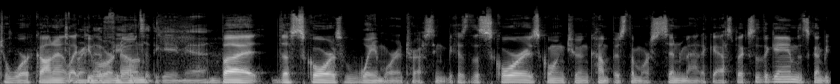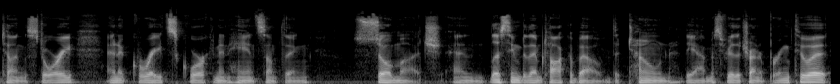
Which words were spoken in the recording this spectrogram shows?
to work on it, like people are known to the game, yeah. But the score is way more interesting because the score is going to encompass the more cinematic aspects of the game. That's going to be telling the story, and a great score can enhance something so much. And listening to them talk about the tone, the atmosphere they're trying to bring to it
